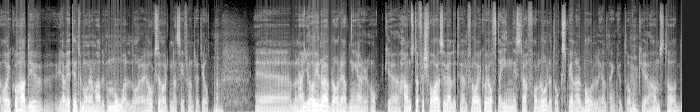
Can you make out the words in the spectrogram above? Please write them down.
AIK hade ju, jag vet inte hur många de hade på mål då. Jag har också hört den där siffran 38. Mm. Eh, men han gör ju några bra räddningar och eh, Halmstad försvarar sig väldigt väl. För AIK är ofta inne i straffområdet och spelar boll helt enkelt. Mm. Och eh, Halmstad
